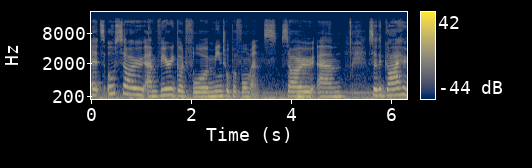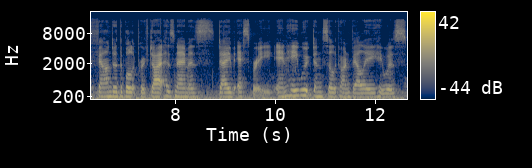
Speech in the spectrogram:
it's also um, very good for mental performance. So, mm. um, so the guy who founded the Bulletproof Diet, his name is Dave Asprey, and he worked in Silicon Valley. He was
